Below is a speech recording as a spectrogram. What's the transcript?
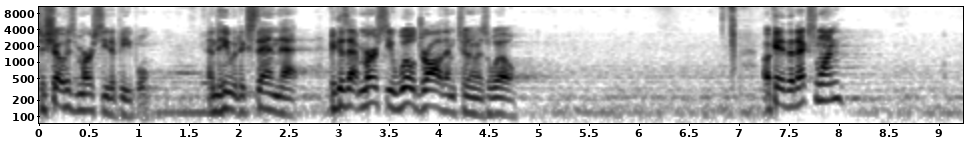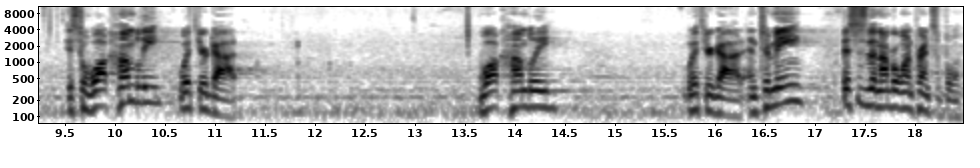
to show his mercy to people and that he would extend that because that mercy will draw them to him as well. Okay, the next one is to walk humbly with your God. Walk humbly with your God. And to me, this is the number one principle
